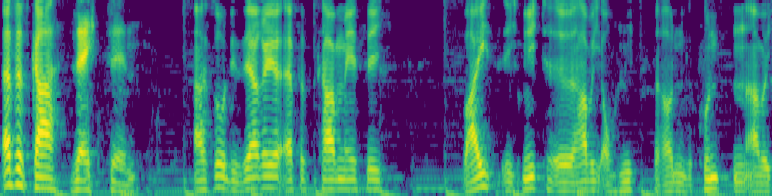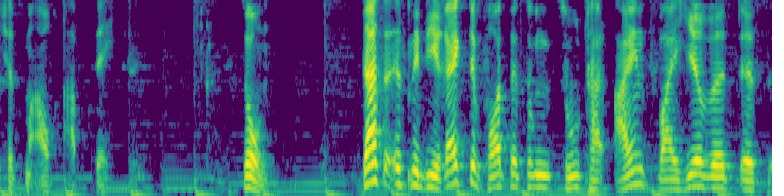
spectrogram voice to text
FSK 16. Achso, die Serie FSK mäßig Weiß ich nicht, äh, habe ich auch nichts daran gefunden, aber ich schätze mal auch ab 16. So, das ist eine direkte Fortsetzung zu Teil 1, weil hier wird es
